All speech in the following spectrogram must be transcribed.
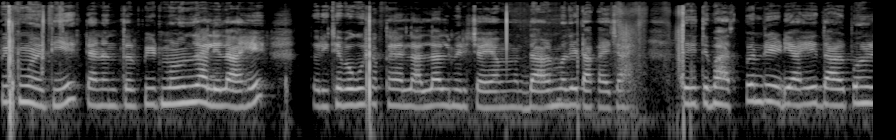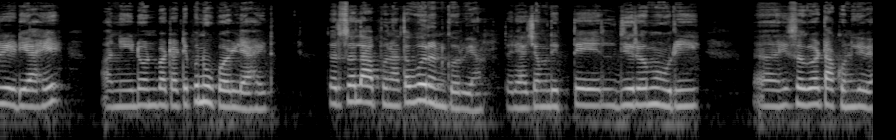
पीठ मळते आहे त्यानंतर पीठ मळून झालेलं आहे. तर इथे बघू शकता या लाल लाल मिरच्या या डाळमध्ये टाकायच्या आहेत. तर इथे भात पण रेडी आहे डाळ पण रेडी आहे आणि दोन बटाटे पण उकडले आहेत. तर चला आपण आता वरण करूया. तर ह्याच्यामध्ये तेल जिरं मोहरी हे सगळं टाकून घेऊया.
